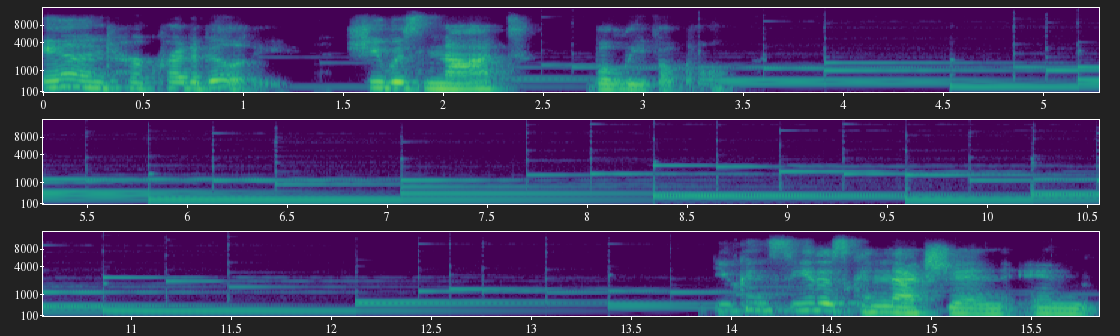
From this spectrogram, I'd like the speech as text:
and her credibility. She was not believable. you can see this connection in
